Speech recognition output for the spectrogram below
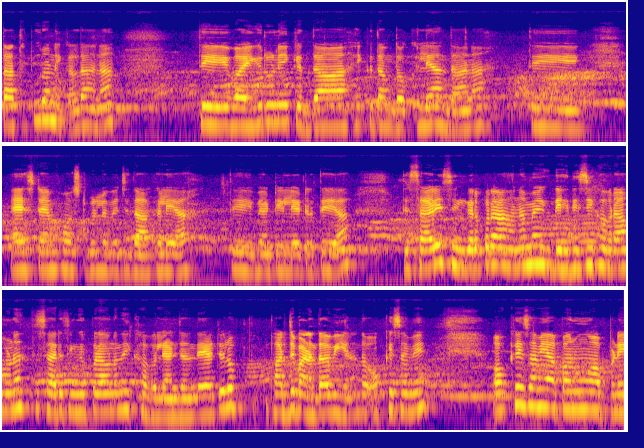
ਤੱਥ ਪੂਰਾ ਨਿਕਲਦਾ ਹੈ ਨਾ ਤੇ ਵਾਹਿਗੁਰੂ ਨੇ ਕਿਦਾਂ ਇੱਕਦਮ ਦੁੱਖ ਲਿਆਂਦਾ ਨਾ ਤੇ ਇਸ ਟਾਈਮ ਹਸਪੀਟਲ ਵਿੱਚ ਦਾਖਲ ਆ, ਤੇ ਵੈਂਟੀਲੇਟਰ ਤੇ ਆ। ਤੇ ਸਾਰੇ ਸਿੰਗਰ ਭਰਾ ਹਨਾ, ਮੈਂ ਦੇਖਦੀ ਸੀ ਖਬਰਾਂ ਹੁਣ, ਤੇ ਸਾਰੇ ਸਿੰਗਰ ਭਰਾ ਉਹਨਾਂ ਦੀ ਖਬਰ ਲੈਣ ਜਾਂਦੇ ਆ। ਚਲੋ ਫਰਜ਼ ਬਣਦਾ ਵੀ ਹੈ ਨਾ, ਤਾਂ ਔਖੇ ਸਮੇਂ ਔਖੇ ਸਮੇਂ ਆਪਾਂ ਨੂੰ ਆਪਣੇ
